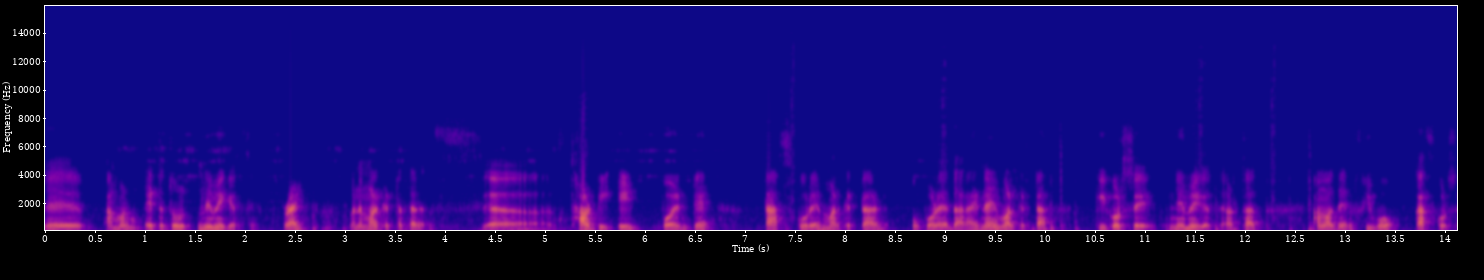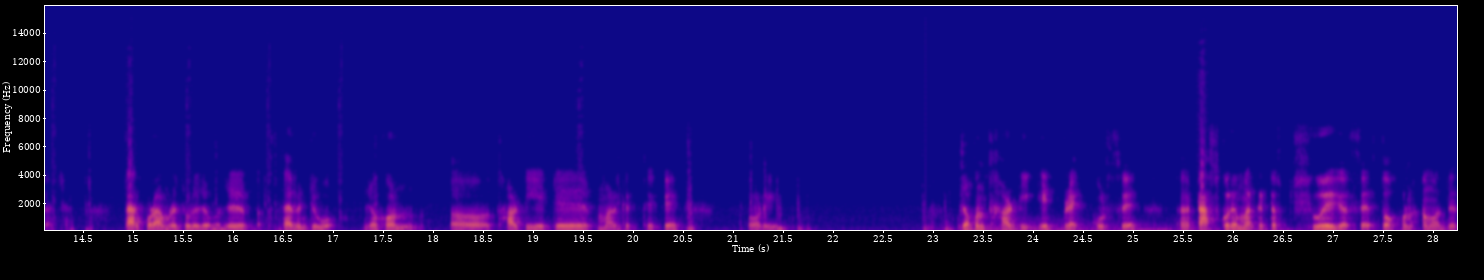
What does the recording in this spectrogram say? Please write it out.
যে আমার এটা তো নেমে গেছে রাইট মানে মার্কেটটা তার থার্টি এইট পয়েন্টে টাচ করে মার্কেটটার উপরে দাঁড়ায় নাই মার্কেটটা কি করছে? নেমে গেছে, অর্থাৎ আমাদের ফিবো কাজ করছে। আচ্ছা তারপর আমরা চলে যাব যে সেভেন্টি যখন থার্টি এইটে মার্কেট থেকে সরি যখন থার্টি এইট ব্রেক করছে টাচ করে মার্কেটটা ছুঁয়ে গেছে, তখন আমাদের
